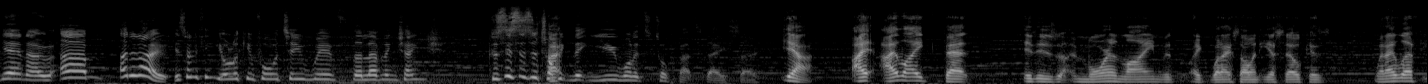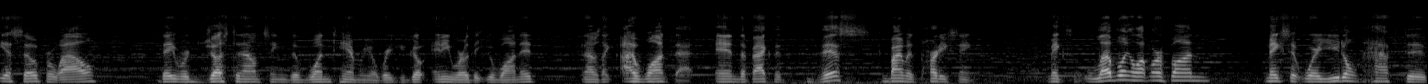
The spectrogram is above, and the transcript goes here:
yeah, no. Um, I don't know. Is there anything you're looking forward to with the leveling change? Because this is a topic that you wanted to talk about today. So Yeah, I I like that it is more in line with like what I saw in ESO because when I left ESO for WoW, they were just announcing the one Tamriel where you could go anywhere that you wanted, and I was like, I want that. And the fact that this combined with Party Sync makes leveling a lot more fun, makes it where you don't have to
